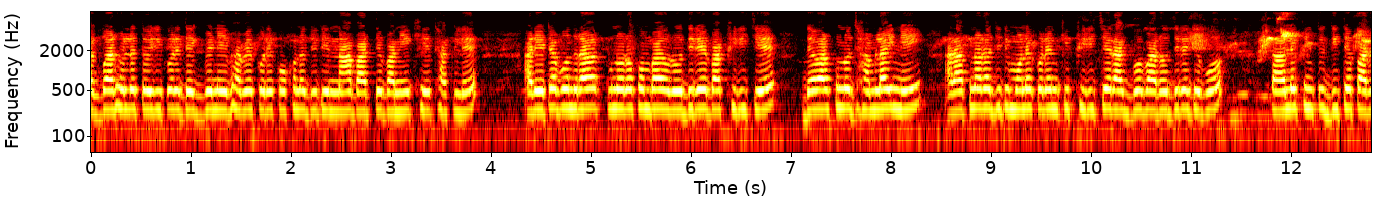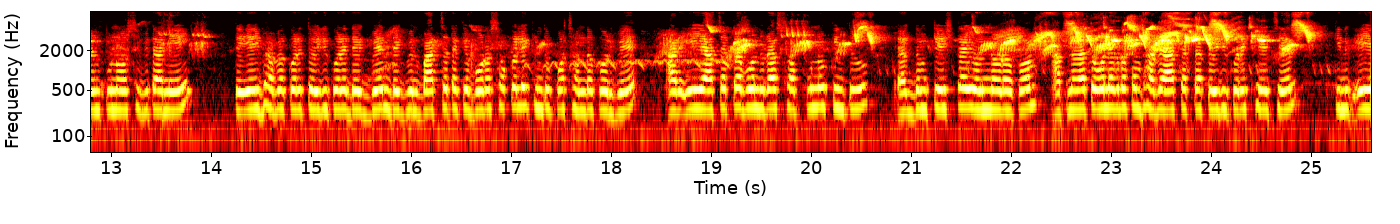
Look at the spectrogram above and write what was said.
একবার হলে তৈরি করে দেখবেন, এইভাবে করে কখনো যদি না বাড়তে বানিয়ে খেয়ে থাকলে। আর এটা বন্ধুরা কোনো রকম বা রোদিরে বা ফ্রিজে দেওয়ার কোনো ঝামলাই নেই। আর আপনারা যদি মনে করেন কি ফ্রিজে রাখব বা রোদিরে দেবো, তাহলে কিন্তু দিতে পারেন, কোনো অসুবিধা নেই। তো এইভাবে করে তৈরি করে দেখবেন দেখবেন বাচ্চাটাকে বড় সকলে কিন্তু পছন্দ করবে। আর এই আচারটা বন্ধুরা সম্পূর্ণ কিন্তু একদম টেস্টটাই অন্যরকম। আপনারা তো অনেক রকমভাবে আচারটা তৈরি করে খেয়েছেন, কিন্তু এই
